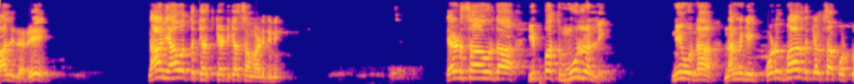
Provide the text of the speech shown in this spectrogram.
ಪಾಲಿದೆ ರೀ. ನಾನು ಯಾವತ್ತು ಕೆಟ್ಟ ಕೆಲಸ ಮಾಡಿದ್ದೀನಿ. ಎರಡು ಸಾವಿರದ ಇಪ್ಪತ್ತ್ ಮೂರರಲ್ಲಿ ನೀವು ನಾ, ನನಗೆ ಕೊಡಬಾರ್ದು ಕೆಲಸ ಕೊಟ್ಟು,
